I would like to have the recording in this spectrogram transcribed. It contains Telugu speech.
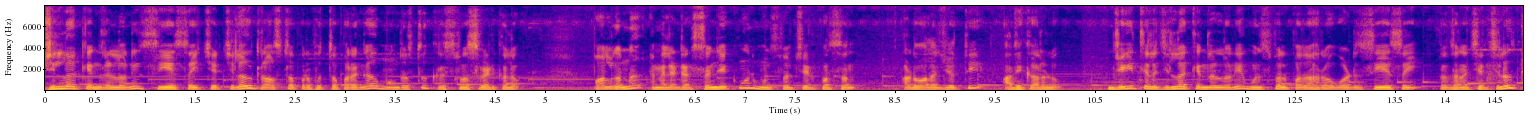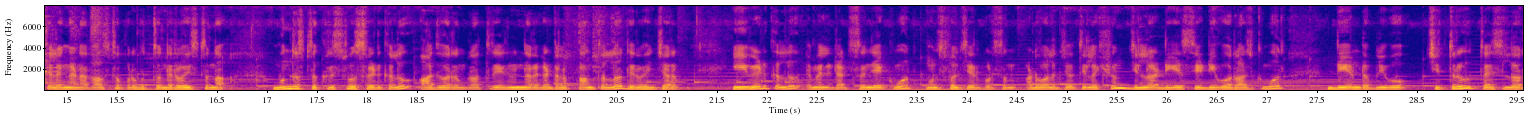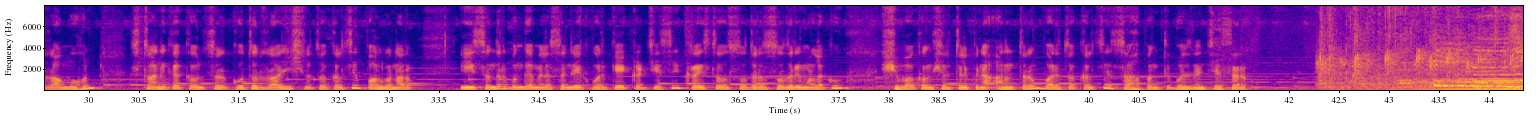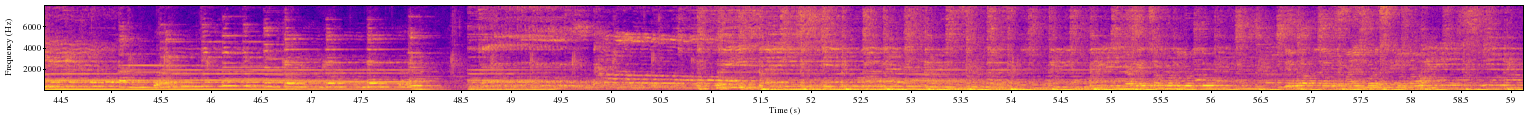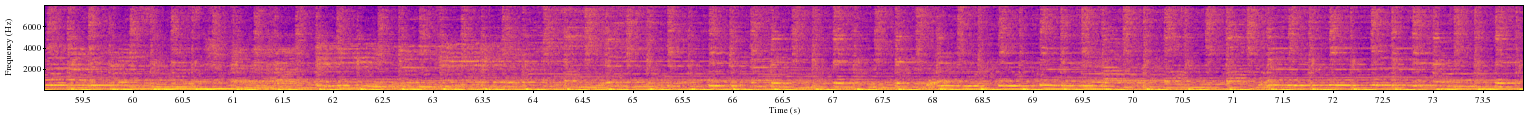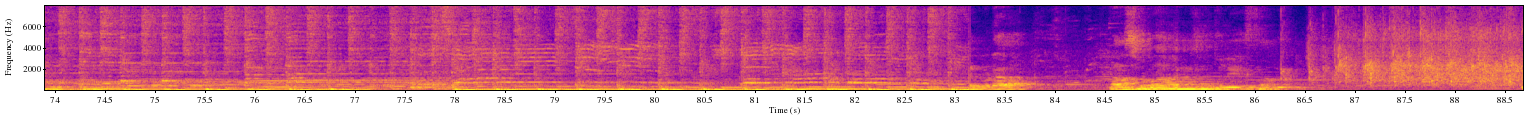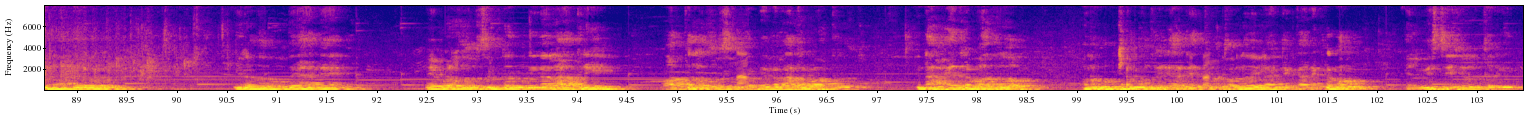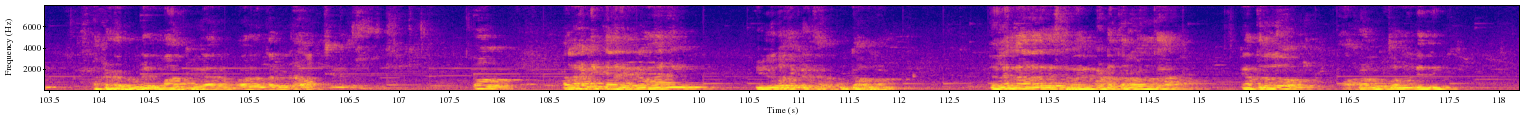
జిల్లా కేంద్రంలోని సిఎస్ఐ చర్చిలో రాష్ట్ర ప్రభుత్వ పరంగా ముందస్తు క్రిస్మస్ వేడుకలు. పాల్గొన్న MLA doctor Sanjay Kumar municipal chairperson Adavala Jyothi అధికారులు. జగిత్యాల జిల్లా కేంద్రంలోని మున్సిపల్ పదహారవ వార్డు సిఎస్ఐ ప్రధాన చర్చిలో తెలంగాణ రాష్ట్ర ప్రభుత్వం నిర్వహిస్తున్న ముందస్తు క్రిస్మస్ వేడుకలు ఆదివారం రాత్రి ఎనిమిదిన్నర గంటల ప్రాంతంలో నిర్వహించారు. ఈ వేడుకల్లో MLA doctor Sanjay Kumar municipal chairperson Adavala Jyothi Lakshman జిల్లా DSC DO Raj Kumar DMWO Chitru tahsildar Rammohan స్థానిక కౌన్సిలర్ కూతురు రాజేష్లతో కలిసి పాల్గొన్నారు. ఈ సందర్భంగా MLA Sanjay Kumar cake cut చేసి క్రైస్తవ సోదర సోదరిమణులకు శుభాకాంక్షలు తెలిపిన అనంతరం వారితో కలిసి సహపంక్తి భోజనం చేశారు. కూడా నా శుభాకాంక్షలు తెలియజేస్తాను మీరందరూ ఈరోజు ఉదయాన్నే పేపర్లో చూస్తుంటారు నిన్న రాత్రి వార్తల్లో చూస్తుంటారు నిన్న రాత్రి వార్తలు నిన్న హైదరాబాద్లో మన ముఖ్యమంత్రి గారి నేతృత్వంలో ఇలాంటి కార్యక్రమం ఎల్వి స్టేషన్లో జరిగింది. అక్కడ రూబెల్ మార్క్ గారు వాళ్ళందరూ కూడా సో అలాంటి కార్యక్రమాన్ని ఈరోజు ఇక్కడ జరుపుకుంటా ఉన్నాం. తెలంగాణ రాష్ట్రం ఏర్పడిన తర్వాత గతంలో ఆ ప్రభుత్వం ఉండేది.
